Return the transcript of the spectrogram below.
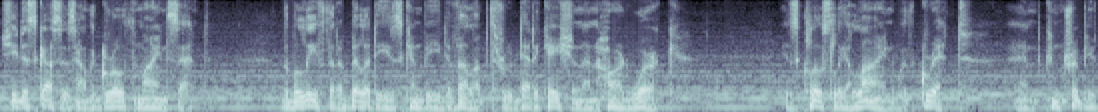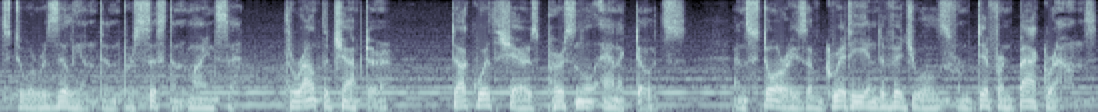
She discusses how the growth mindset, the belief that abilities can be developed through dedication and hard work, is closely aligned with grit and contributes to a resilient and persistent mindset. Throughout the chapter, Duckworth shares personal anecdotes and stories of gritty individuals from different backgrounds,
